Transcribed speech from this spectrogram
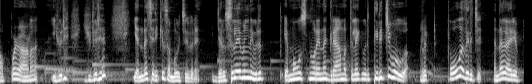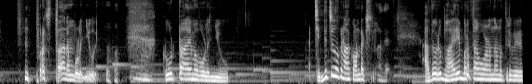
അപ്പോഴാണ് ഇവർ ഇവർ എന്താ ശരിക്കും സംഭവിച്ചത് ഇവർ ജെറുസലേമിൽ നിന്ന് ഇവർ എമ്മൗസ് എന്ന് പറയുന്ന ഗ്രാമത്തിലേക്ക് ഇവർ തിരിച്ചു പോവുക. റിട്ട് പോവുക തിരിച്ച്. എന്താ കാര്യം? പ്രസ്ഥാനം പൊളിഞ്ഞു പോയി കൂട്ടായ്മ പൊളിഞ്ഞു. ചിന്തിച്ചു നോക്കണം ആ കോണ്ടക്സ്റ്റിൽ അതെ. അതൊരു ഭാര്യയും ഭർത്താവുമാണെന്നാണ് ഒത്തിരി പേര്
